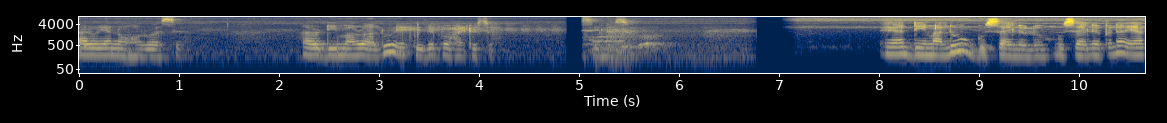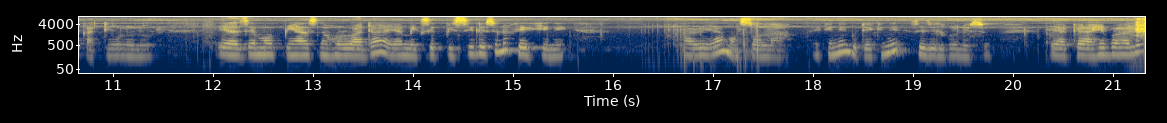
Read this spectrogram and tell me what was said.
আৰু ইয়াত নহৰু আছে। আৰু ডিম আৰু আলু এই সিজত বহাই থৈছোঁ। এয়া ডিম আলু গুচাই ল'লোঁ। গুচাই লৈ পেলাই এয়া কাটিও ল'লোঁ। এয়া যে মই পিঁয়াজ নহৰু আদা এয়া মিক্সিত পিচি লৈছিলোঁ সেইখিনি আৰু এয়া মছলা সেইখিনি গোটেইখিনি চিজিল কৰি লৈছোঁ এয়া কেৰাহী বহালোঁ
